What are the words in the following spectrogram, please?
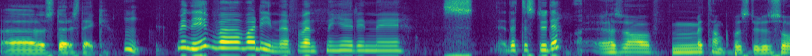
uh, større steg. Mm. Muni, hva var dine forventninger inn i dette studiet? Altså, med tanke på studiet så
